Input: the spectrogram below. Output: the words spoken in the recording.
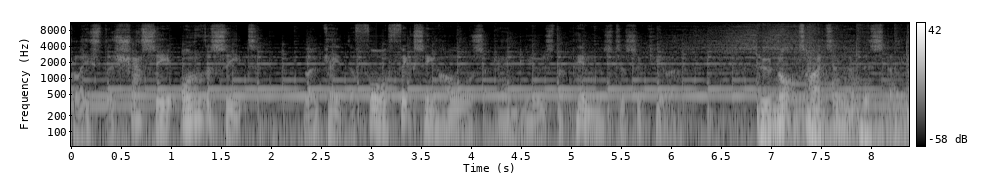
Place the chassis on the seat, locate the four fixing holes and use the pins to secure. Do not tighten at this stage.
